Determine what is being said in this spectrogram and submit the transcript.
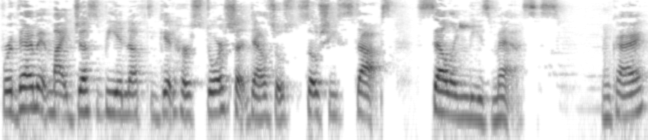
For them, it might just be enough to get her store shut down, so so she stops selling these masks. Okay,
